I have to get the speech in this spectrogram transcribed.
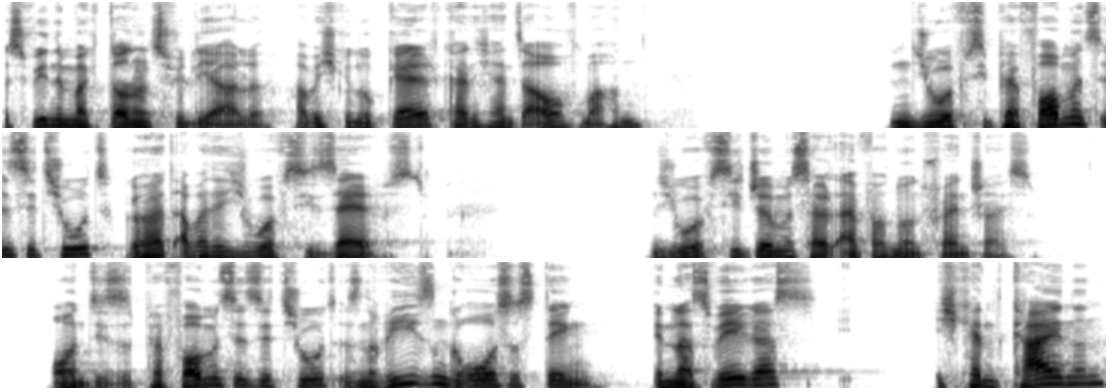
ist wie eine McDonalds-Filiale. Habe ich genug Geld, kann ich eins aufmachen. Ein UFC Performance Institute gehört aber der UFC selbst. Ein UFC Gym ist halt einfach nur ein Franchise. Und dieses Performance Institute ist ein riesengroßes Ding. In Las Vegas, ich kenne keinen,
